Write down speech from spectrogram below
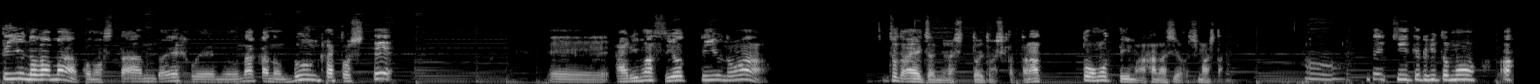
ていうのが、まあ、このスタンド FM の中の文化として、えー、ありますよっていうのは、ちょっとあやちゃんには知っといてほしかったな、と思って今話をしました。おう。で、聞いてる人も、あ、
